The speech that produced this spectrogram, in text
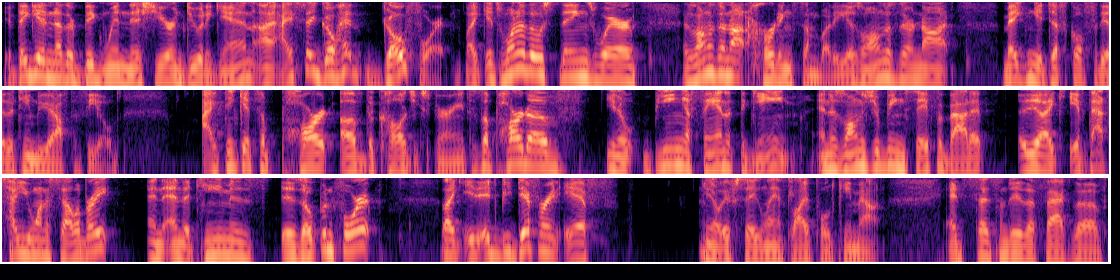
if they get another big win this year and do it again, I, I say go ahead, go for it. Like it's one of those things where as long as they're not hurting somebody, as long as they're not making it difficult for the other team to get off the field, I think it's a part of the college experience. It's a part of you know being a fan at the game, and as long as you're being safe about it, like if that's how you want to celebrate and and the team is is open for it like it'd be different if you know, if say Lance Leipold came out and said something to the fact of,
